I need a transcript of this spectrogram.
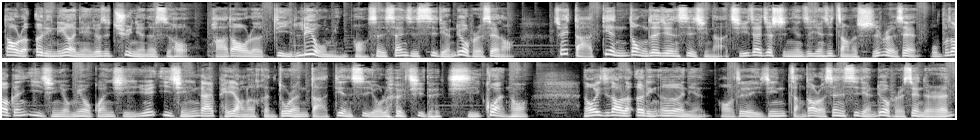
到了二零零二年，就是去年的时候，爬到了第六名哦，是三十四点六 percent 哦。所以打电动这件事情啊，其实在这十年之间是涨了十 percent。我不知道跟疫情有没有关系，因为疫情应该培养了很多人打电视游乐器的习惯哦。然后一直到了二零二二年哦，这个已经涨到了三十四点六 percent 的人，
